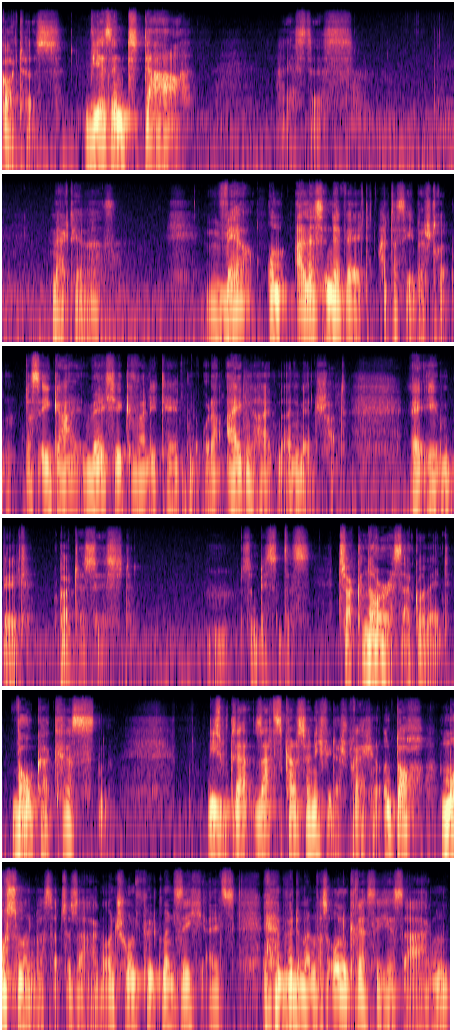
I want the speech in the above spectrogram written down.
Gottes. Wir sind da, heißt es. Merkt ihr was? Wer um alles in der Welt hat das je bestritten, dass egal welche Qualitäten oder Eigenheiten ein Mensch hat, er Ebenbild Gottes ist? Hm, so ein bisschen das Chuck Norris-Argument. Woker Christen. Diesem Satz kannst du ja nicht widersprechen. Und doch muss man was dazu sagen. Und schon fühlt man sich, als würde man was Unchristliches sagen,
